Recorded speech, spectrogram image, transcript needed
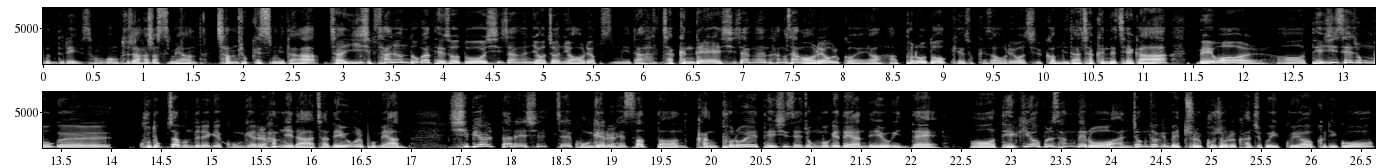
분들이 성공 투자하셨으면 참 좋겠습니다. 자, 24년도가 돼서도 시장은 여전히 어렵습니다. 자, 근데 시장은 항상 어려울 거예요. 앞으로도 계속해서 어려워질 겁니다. 자, 근데 제가 매월 어, 대시세 종목을 구독자분들에게 공개를 합니다. 자, 내용을 보면 12월 달에 실제 공개를 했었던 강프로의 대시세 종목에 대한 내용인데 어, 대기업을 상대로 안정적인 매출 구조를 가지고 있고요. 그리고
